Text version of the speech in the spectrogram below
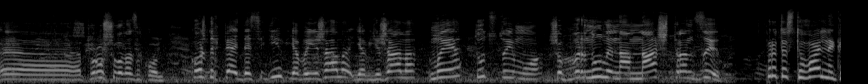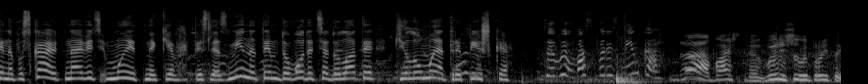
е, порушувала закон. Кожних 5-10 днів я виїжджала, я в'їжджала. Ми тут стоїмо, щоб вернули нам наш транзит. Протестувальники не пускають навіть митників. Після зміни тим доводиться долати кілометри пішки. Це ви у вас перезмінка? Да, бачите, вирішили пройти.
